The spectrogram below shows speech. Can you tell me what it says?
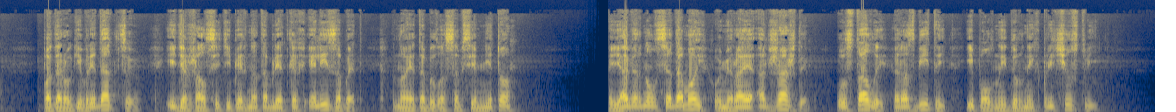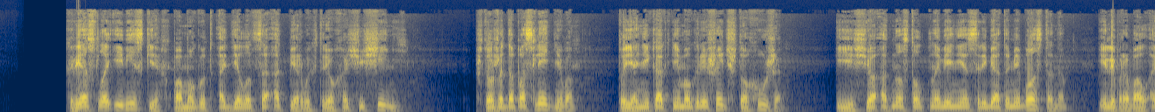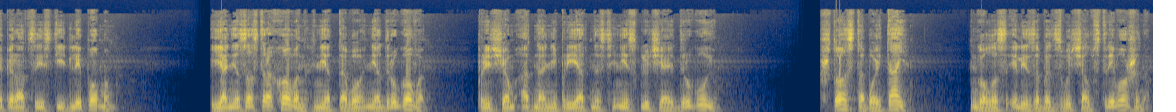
по дороге в редакцию и держался теперь на таблетках Элизабет, но это было совсем не то. Я вернулся домой, умирая от жажды, усталый, разбитый и полный дурных предчувствий. Кресло и виски помогут отделаться от первых трех ощущений. Что же до последнего, то я никак не мог решить, что хуже. Еще одно столкновение с ребятами Бостона или провал операции с Тидли-Помом. Я не застрахован ни от того, ни от другого. Причем одна неприятность не исключает другую. «Что с тобой, Тай?» Голос Элизабет звучал встревоженно.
